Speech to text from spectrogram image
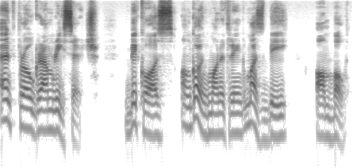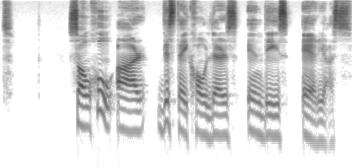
and program research, because ongoing monitoring must be on both. So who are the stakeholders in these areas?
